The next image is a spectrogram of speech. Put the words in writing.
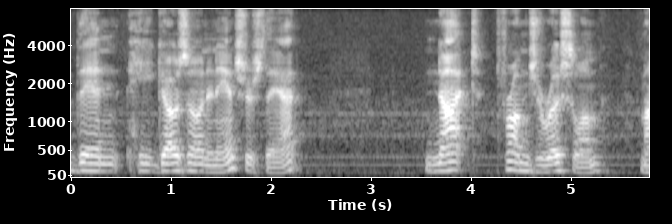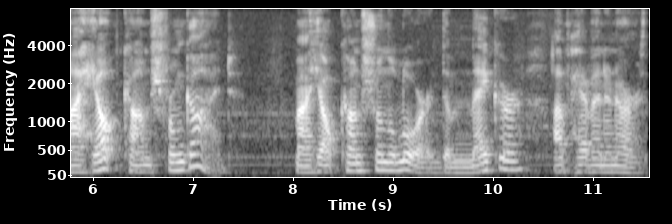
then he goes on and answers that not from Jerusalem. My help comes from God. My help comes from the Lord, the maker of heaven and earth.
